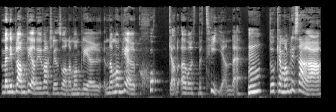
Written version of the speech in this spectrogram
Men ibland blir det ju verkligen så när man blir, när man blir chockad över ett beteende. Då kan man bli så här.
